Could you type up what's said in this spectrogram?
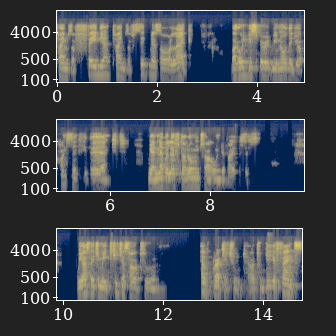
times of failure, times of sickness or lack, but Holy Spirit, we know that you are constantly there and we are never left alone to our own devices. We ask that you may teach us how to have gratitude, how to give thanks,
